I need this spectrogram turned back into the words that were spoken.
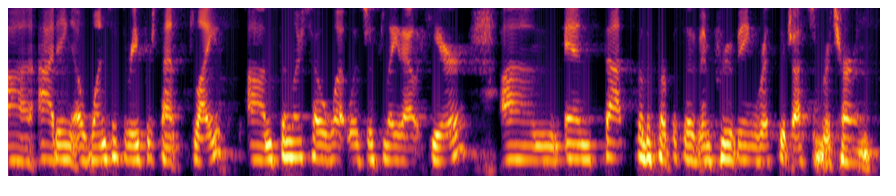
uh, adding a 1% to 3% slice, um, similar to what was just laid out here. Um, and that's for the purpose of improving risk adjusted returns.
